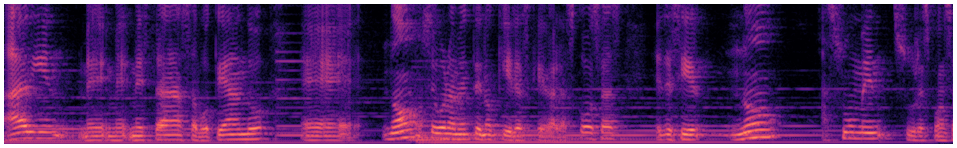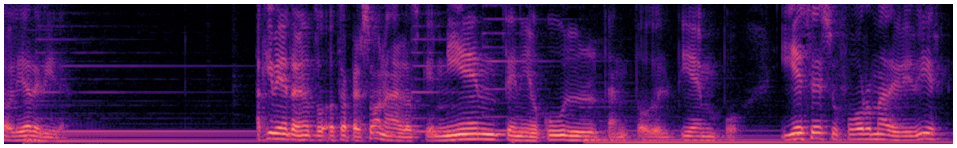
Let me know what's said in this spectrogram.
alguien me, está saboteando, eh, no, seguramente no quieres que haga las cosas, es decir, no asumen su responsabilidad de vida. Aquí viene también otra persona, a los que mienten y ocultan todo el tiempo, y esa es su forma de vivir.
